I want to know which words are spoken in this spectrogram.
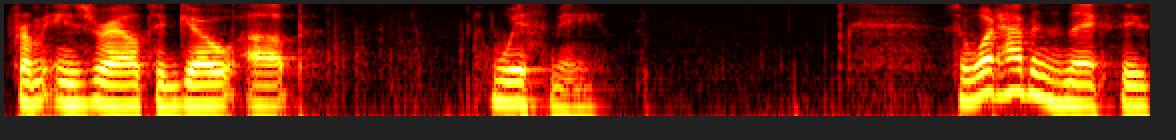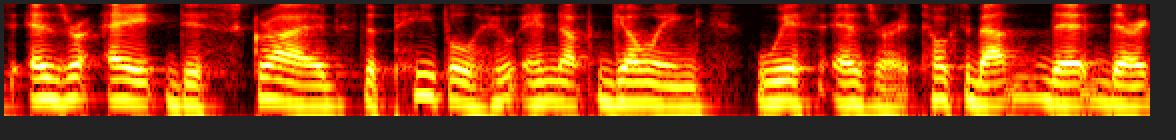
from Israel to go up with me. So, what happens next is Ezra 8 describes the people who end up going with Ezra. It talks about their, their,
